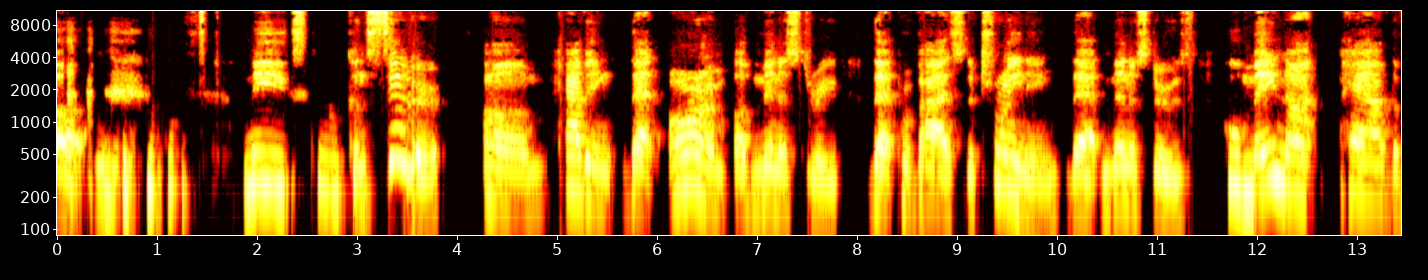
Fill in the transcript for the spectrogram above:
uh, needs to consider um, having that arm of ministry that provides the training that ministers who may not have the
